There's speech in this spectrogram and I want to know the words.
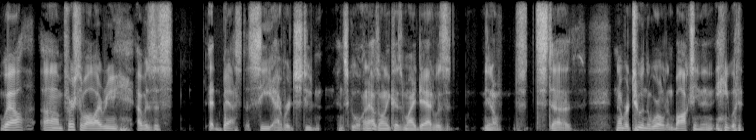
Well, um, first of all, I re- I was a, at best a C average student in school, and that was only because my dad was, you know, just, uh, number two in the world in boxing, and he would have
